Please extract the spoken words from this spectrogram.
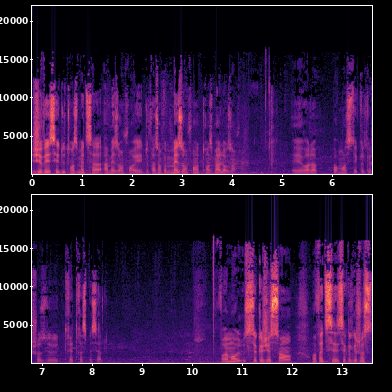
Je vais essayer de transmettre ça à mes enfants, et de façon que mes enfants transmettent à leurs enfants. Et voilà, pour moi, c'était quelque chose de très très spécial. Vraiment, ce que je sens, en fait, c'est quelque chose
